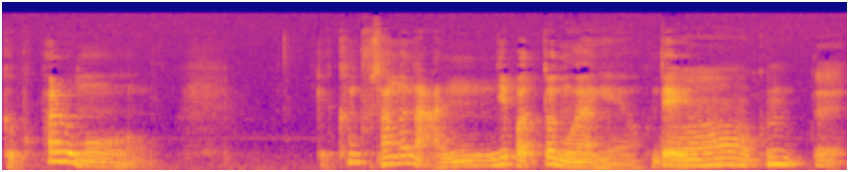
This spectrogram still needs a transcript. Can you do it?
그 폭발로 뭐, 큰 부상은 안 입었던 모양이에요. 근데 어, 근데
